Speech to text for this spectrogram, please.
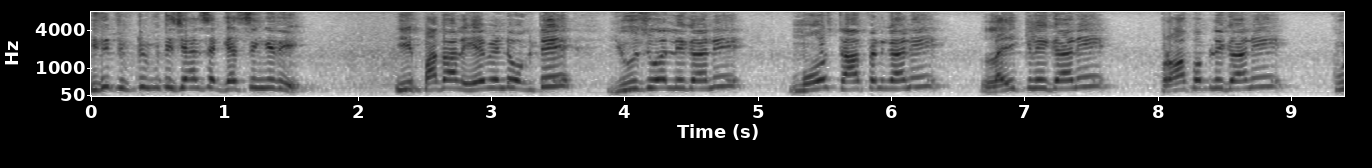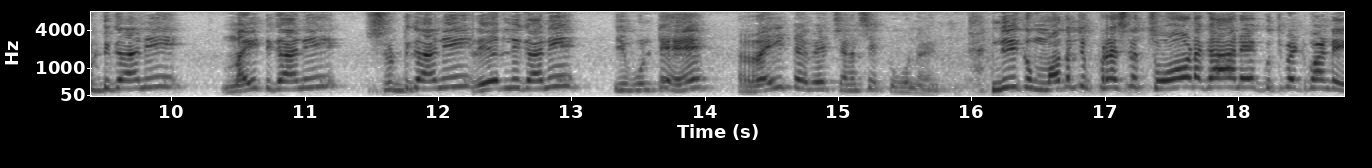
ఇది ఫిఫ్టీ ఫిఫ్టీ ఛాన్సే గెస్సింగ్ ఇది. ఈ పదాలు ఏవండి? ఒకటి యూజువల్లీ కానీ మోస్ట్ ఆఫెన్ కానీ లైక్లీ కానీ ప్రాపబ్లీ కానీ కుడ్ కానీ మైట్ కానీ షుడ్ కానీ రేర్లీ కానీ ఇవి ఉంటే రైట్ అవే ఛాన్స్ ఎక్కువ ఉన్నాయండి నీకు మొదటి ప్రశ్న చూడగానే గుర్తుపెట్టుకోండి.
